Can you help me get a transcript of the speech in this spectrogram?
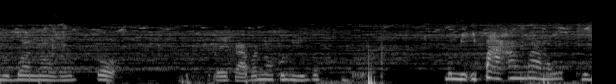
อยู่บ้านนอกครับก็บรรยากาศบ้านนอกก็ดีครับมันมีอีป้าข้างบ้านมาล้วคุณ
